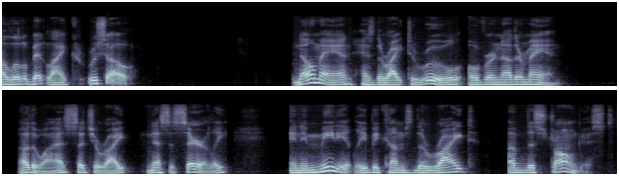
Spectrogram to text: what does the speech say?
a little bit like Rousseau. No man has the right to rule over another man. Otherwise, such a right necessarily and immediately becomes the right of the strongest.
